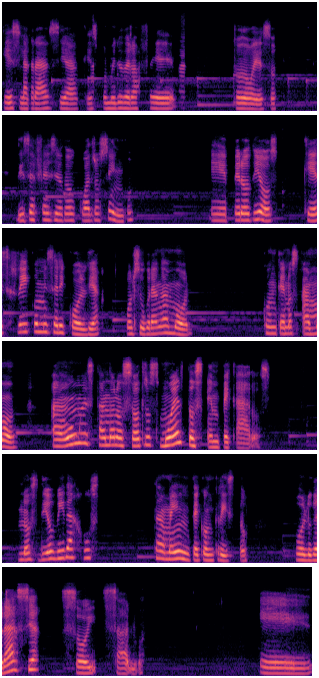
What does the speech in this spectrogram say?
que es la gracia, que es por medio de la fe, todo eso. Dice Efesios 2, 4, 5. pero Dios, que es rico en misericordia, por su gran amor, con que nos amó, aun estando nosotros muertos en pecados nos dio vida justamente con Cristo. Por gracia soy salvo. Eh,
